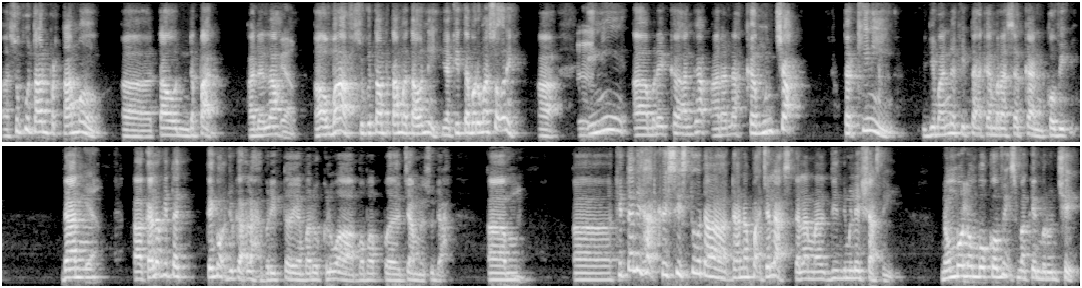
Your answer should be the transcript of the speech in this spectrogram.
uh, suku tahun pertama uh, tahun depan adalah yeah. uh, maaf suku tahun pertama tahun ni yang kita baru masuk ni uh, hmm. ini uh, mereka anggap adalah kemuncak terkini di mana kita akan merasakan COVID ni dan yeah. uh, kalau kita tengok jugalah berita yang baru keluar beberapa jam yang sudah. Um, hmm. uh, kita lihat krisis tu dah dah nampak jelas dalam di, di Malaysia sendiri. Nombor-nombor COVID semakin meruncit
